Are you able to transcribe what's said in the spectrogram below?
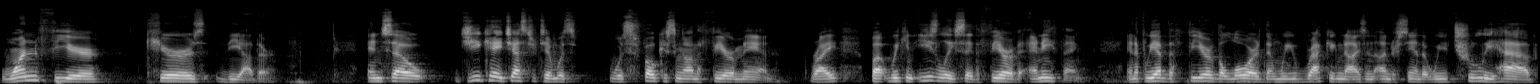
One fear cures the other. And so G.K. Chesterton was was focusing on the fear of man, right? But we can easily say the fear of anything. And if we have the fear of the Lord, then we recognize and understand that we truly have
